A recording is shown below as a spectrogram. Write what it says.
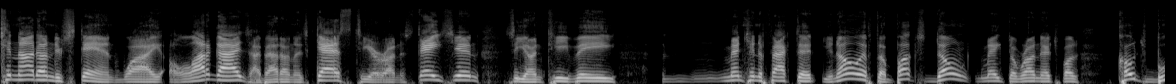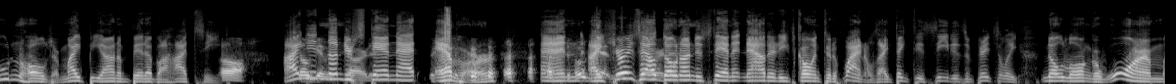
cannot understand why a lot of guys I've had on as guests here on the station, see on TV, mention the fact that you know if the Bucks don't make the run that's supposed, Coach Budenholzer might be on a bit of a hot seat. Oh. I didn't understand that ever, and I sure as hell don't understand it now that he's going to the finals. I think this seat is officially no longer warm.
